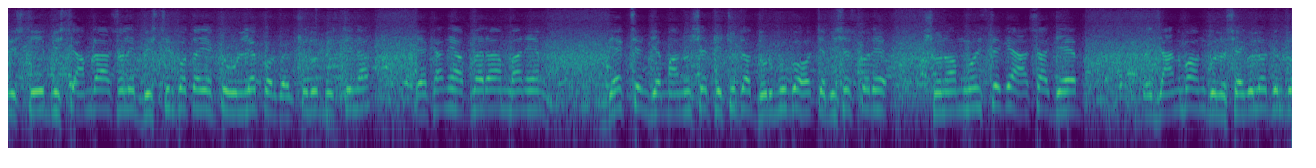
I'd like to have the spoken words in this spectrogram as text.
বৃষ্টি, এই বৃষ্টি আমরা আসলে বৃষ্টির কথাই একটু উল্লেখ করব। শুধু বৃষ্টি না, এখানে আপনারা মানে দেখছেন যে মানুষের কিছুটা দুর্ভোগ হচ্ছে। বিশেষ করে সুনামগঞ্জ থেকে আসা যে যানবাহনগুলো, সেগুলো কিন্তু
